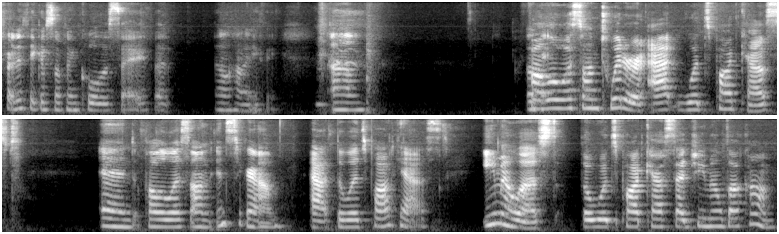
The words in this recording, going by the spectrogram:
trying to think of something cool to say, but I don't have anything. Um, okay. Follow us on Twitter at Woods Podcast. and follow us on Instagram at the Woods Podcast. Email us thewoodspodcast at gmail.com.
